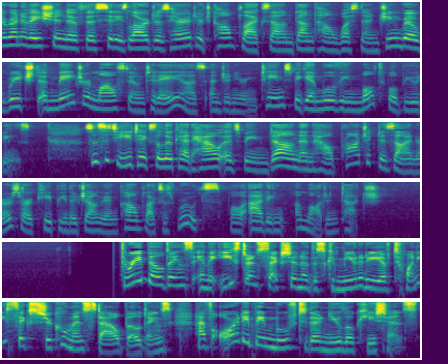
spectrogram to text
The renovation of the city's largest heritage complex on downtown West Nanjing Road reached a major milestone today as engineering teams began moving multiple buildings. Siqi takes a look at how it's being done and how project designers are keeping the Zhangyuan complex's roots while adding a modern touch. Three buildings in the eastern section of this community of 26 Shikumen style buildings have already been moved to their new locations.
